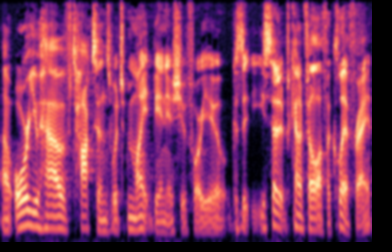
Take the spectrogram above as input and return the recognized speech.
uh, or you have toxins, which might be an issue for you because you said it kind of fell off a cliff, right?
